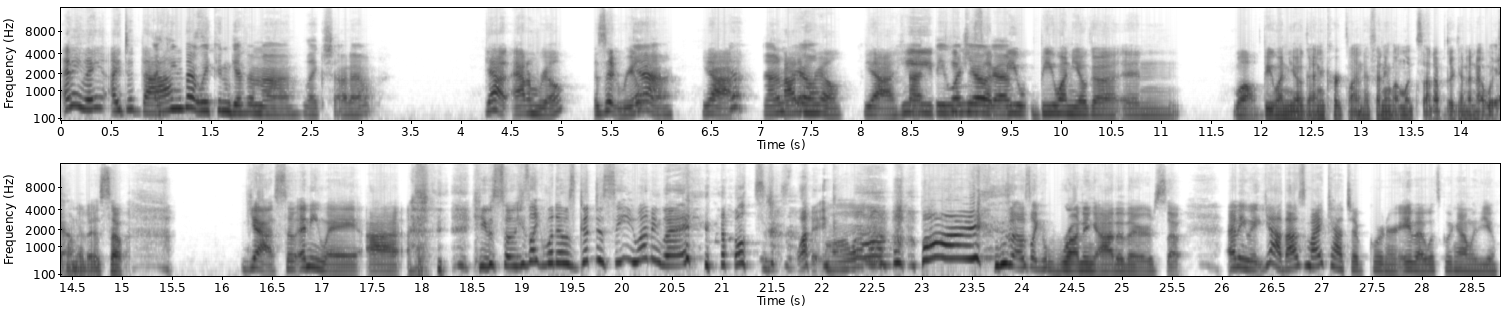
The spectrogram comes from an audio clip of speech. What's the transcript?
anyway, I did that. I think that we can give him a like shout out. yeah, Adam Real. Is it real? Yeah, yeah, yeah. Adam Adam Real. Real. Yeah, he At B1 teaches at Yoga. B, B1 Yoga in well, B1 Yoga in Kirkland. If anyone looks that up, they're gonna know which Yeah. one it is. So yeah, so anyway, uh he was so he's like, Well, it was good to see you anyway. I was just like bye. so I was like running out of there. So anyway, yeah, that's my catch up corner. Eva, what's going on with you?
